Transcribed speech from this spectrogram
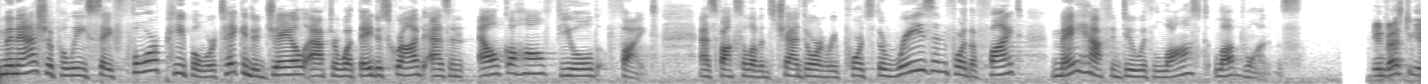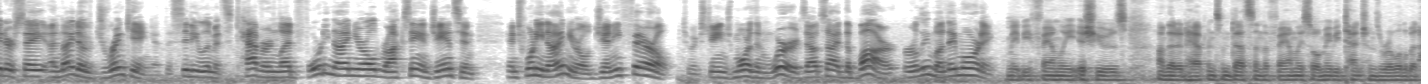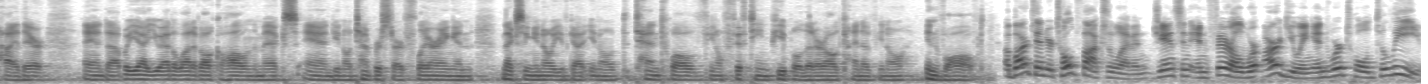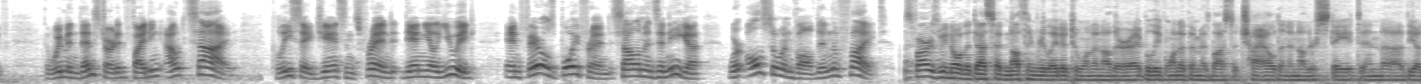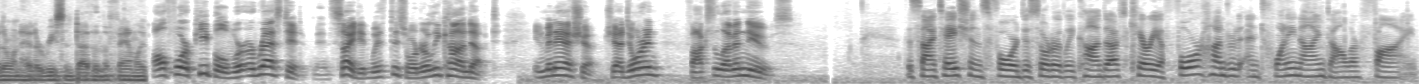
Menasha police say four people were taken to jail after what they described as an alcohol-fueled fight. As Fox 11's Chad Doran reports, the reason for the fight may have to do with lost loved ones. Investigators say a night of drinking at the City Limits Tavern led 49-year-old Roxanne Jansen and 29-year-old Jenny Farrell to exchange more than words outside the bar early Monday morning. Maybe family issues um, that had happened, some deaths in the family, so maybe tensions were a little bit high there. And uh, but yeah, you add a lot of alcohol in the mix, and you know tempers start flaring, and next thing you know, you've got you know 10, 12, you know 15 people that are all kind of you know involved. A bartender told Fox 11 Jansen and Farrell were arguing and were told to leave. The women then started fighting outside. Police say Jansen's friend Danielle Ewig and Farrell's boyfriend, Solomon Zaniga, were also involved in the fight. As far as we know, the deaths had nothing related to one another. I believe one of them had lost a child in another state, and uh, the other one had a recent death in the family. All four people were arrested and cited with disorderly conduct. In Menasha, Chad Doran, Fox 11 News. The citations for disorderly conduct carry a $429 fine.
